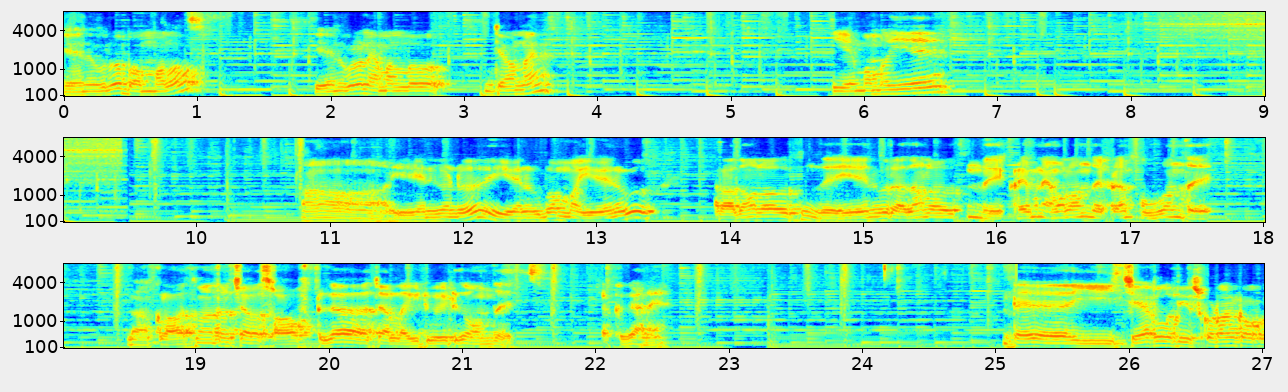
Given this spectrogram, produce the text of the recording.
ఏనుగులు బొమ్మలు. ఏనుగులు నెమళ్ళు. ఇంకేమున్నాయి? ఏం బొమ్మలు ఇయ్యే? ఆ, ఏనుగండు ఏనుగు బొమ్మ ఏనుగు రథంలో అవుతుంది ఏనుగు రథంలో అవుతుంది. ఇక్కడేమో నెమల ఉంది ఇక్కడేమో పువ్వు ఉంది. క్లాత్ మాత్రం చాలా సాఫ్ట్గా చాలా లైట్ వెయిట్గా ఉంది చక్కగానే. అంటే ఈ చీరలు తీసుకోవడానికి ఒక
